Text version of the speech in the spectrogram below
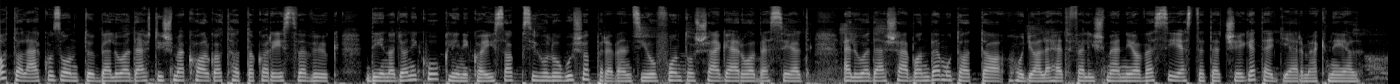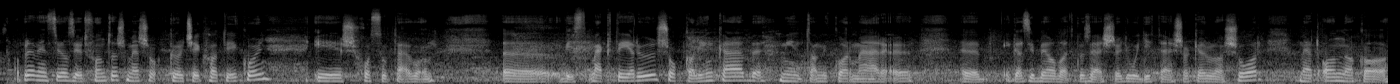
A találkozón több előadást is meghallgathattak a résztvevők. Déna Gyanikó, klinikai szakpszichológus a prevenció fontosságáról beszélt. Előadásában bemutatta, hogyan lehet felismerni a veszélyeztetettséget egy gyermeknél. A prevenció azért fontos, mert sok költséghatékony és hosszú távon visz megtérül, sokkal inkább, mint amikor már igazi beavatkozásra, gyógyításra kerül a sor, mert annak a,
